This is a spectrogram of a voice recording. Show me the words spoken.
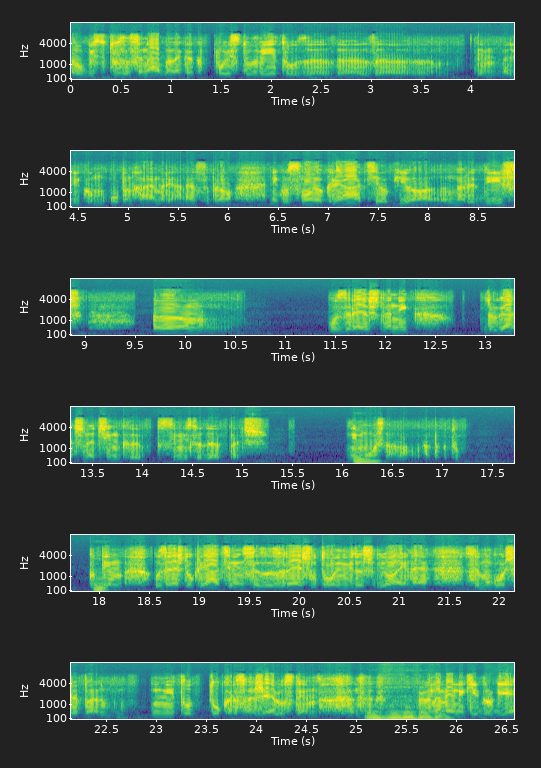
v bistvu tu sem se najbolj nekako poistovetil z, z, z tem likom Oppenheimerja. Ne. Se pravi, neko svojo kreacijo, ki jo narediš, um, uzreš na nek drugačen način, ki si misliš, da pač ni mhm. možno. No? Ampak tu potem vzreš to kreacijo in se zazreš v to in vidiš, da se mogoče pa ni to, to kar sem želel s tem. Na meni nekje drugje.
